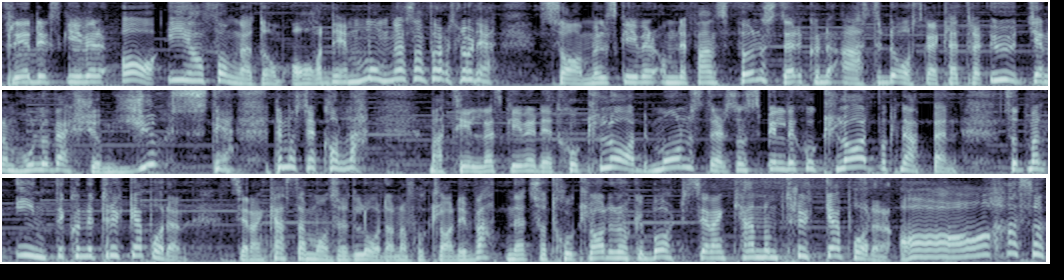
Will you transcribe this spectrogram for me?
Fredrik skriver AI har fångat dem. Åh, det är många som föreslår det. Samuel skriver om det fanns fönster kunde Astrid och Oskar klättra ut genom holoversum. Just det! Det måste jag kolla. Matilda skriver det är ett chokladmonster som spillde choklad på knappen så att man inte kunde trycka på den. Sedan kastar monstret lådan av choklad i vattnet så att chokladen åker bort. Sedan kan de trycka på den. Ja, alltså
